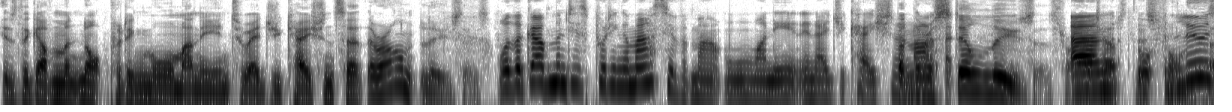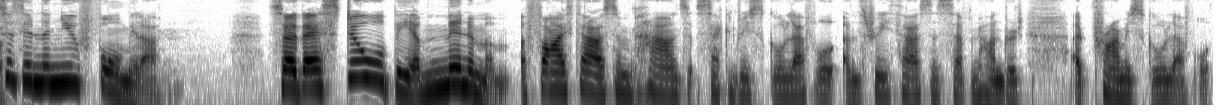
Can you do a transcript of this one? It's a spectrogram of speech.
is the government not putting more money into education so that there aren't losers? Well, the government is putting a massive amount more money in, in education. But there I, are still losers, right, um, out of this formula. Losers in the new formula. So there still will be a minimum of £5,000 at secondary school level and 3700 at primary school level.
